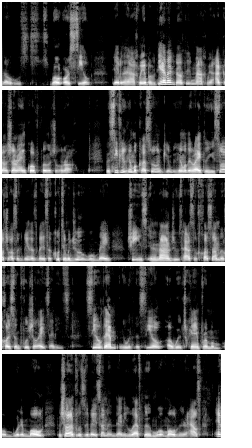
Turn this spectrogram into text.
know who wrote or sealed. But the David, nothing machmir. Ad kan shana and quote from the Shulchan Aruch. The Sifir Gimel Kasun, Gimel the right to Yisrael Shos Gvinas based on Kutim a Jew who made cheese in a non-Jew's house. Chasam b'chosim fushal eitz, and he's sealed them with the seal, uh, which came from a, a wooden mold. was the and then he left the mold in their house. We're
